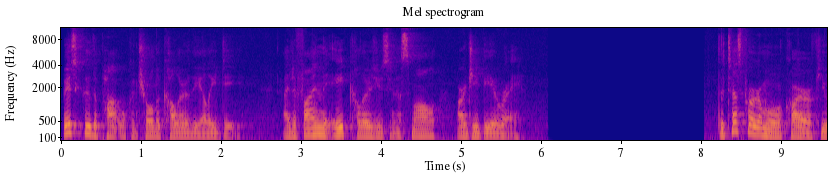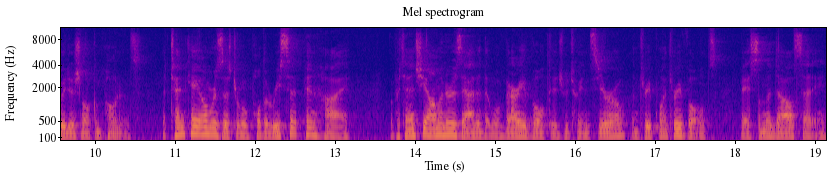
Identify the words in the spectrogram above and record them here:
Basically, the pot will control the color of the LED. I define the eight colors using a small RGB array. The test program will require a few additional components. A 10k ohm resistor will pull the reset pin high, a potentiometer is added that will vary voltage between 0 and 3.3 volts based on the dial setting,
